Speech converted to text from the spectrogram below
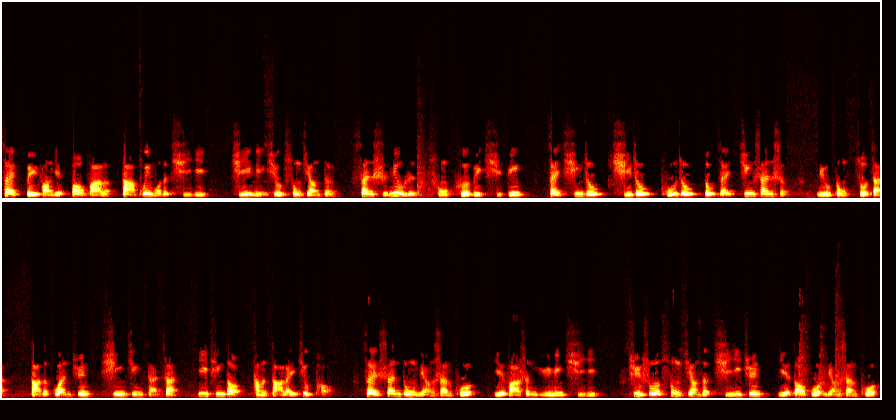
在北方也爆发了大规模的起义，起义领袖宋江等三十六人从河北起兵，在青州、齐州、湖州都在金山省流动作战，打得官军心惊胆战，一听到他们打来就跑。在山东梁山坡也发生渔民起义。据说宋江的起义军也到过梁山坡，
